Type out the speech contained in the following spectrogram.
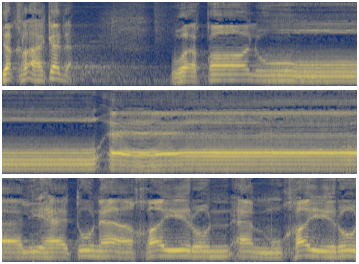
يقرأ هكذا. وقالوا آلهتنا خير أم خير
